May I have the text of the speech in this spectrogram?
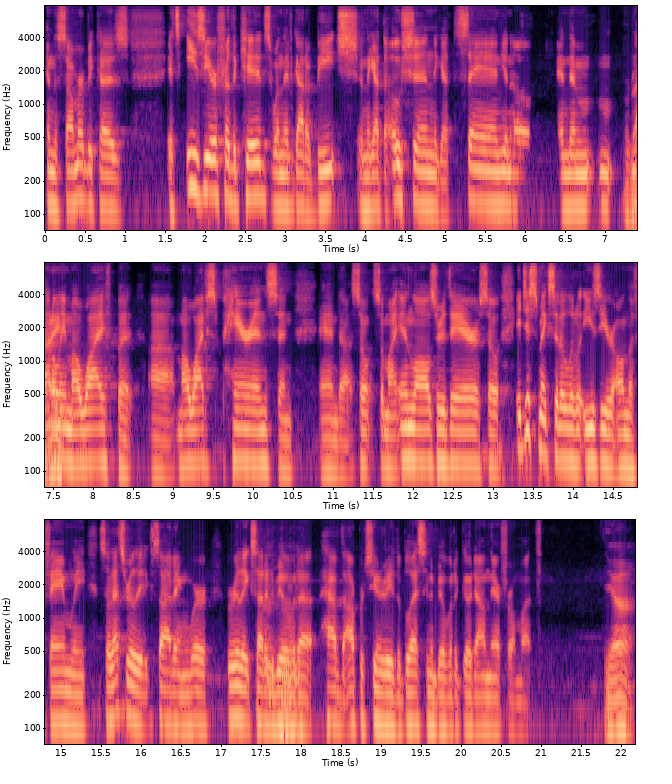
in the summer because it's easier for the kids when they've got a beach and they got the ocean, they got the sand, you know. And then right. not only my wife, but uh, my wife's parents and and uh, so so my in laws are there. So it just makes it a little easier on the family. So that's really exciting. We're we're really excited mm-hmm. to be able mm-hmm. to have the opportunity, the blessing to be able to go down there for a month. Yeah,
